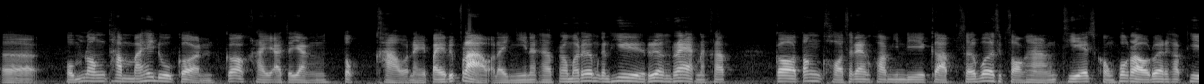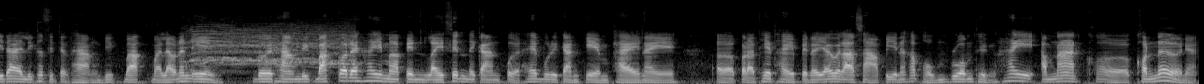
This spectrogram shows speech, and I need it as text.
เอ่อผมลองทำมาให้ดูก่อน ก็ใครอาจจะยังตกข่าวไหนไปหรือเปล่าอะไรอย่างนี้นะครับ เรามาเริ่มกันที่เรื่องแรกนะครับ ก็ต้องขอแสดงความยินดีกับเซิร์ฟเวอร์ 12 หาง TH ของพวกเราด้วยนะครับที่ได้ลิขสิทธิ์จากทาง Big b u c มาแล้วนั่นเอง โดยทาง Big b u c ก็ได้ให้มาเป็นไลเซนส์ในการเปิดให้บริการเกมภายในประเทศไทยเป็นระยะเวลา 3 ปีนะครับผม รวมถึงให้อำนาจคอนเนอร์เนี่ย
